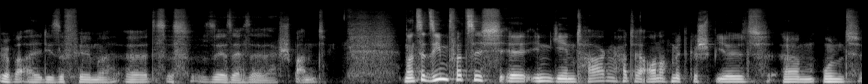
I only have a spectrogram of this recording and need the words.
Über all diese Filme. Äh, das ist sehr, sehr, sehr, sehr spannend. 1947 äh, in jenen Tagen hat er auch noch mitgespielt ähm, und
